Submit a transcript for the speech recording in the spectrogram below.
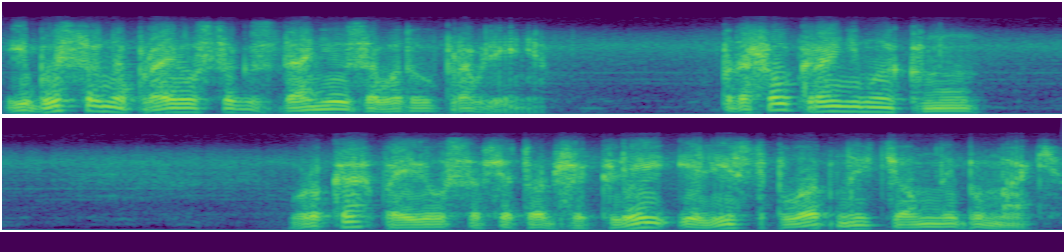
и быстро направился к зданию завода управления. Подошел к крайнему окну. В руках появился все тот же клей и лист плотной темной бумаги.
